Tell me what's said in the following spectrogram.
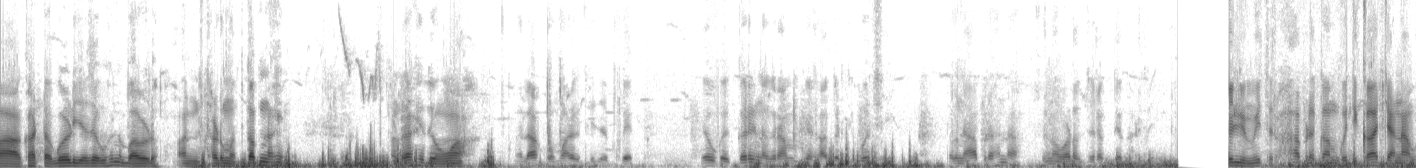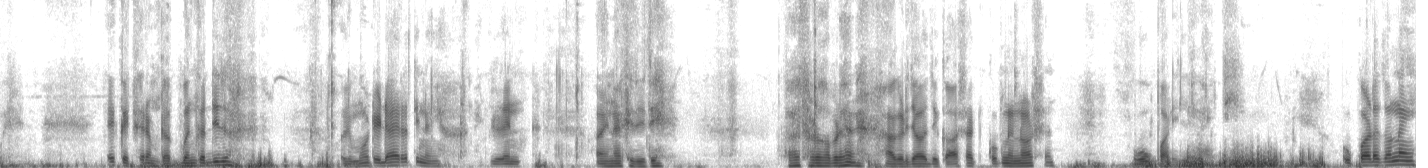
આ ઘાટા ગોળીએ જવું છે ને બાવડો અને થડમાં કપ નાખી રાખી દઉં હું એટલે આખો માર્ગ થઈ જાય પેક. એવું કંઈક કરીને ગ્રામ ક્યાંક આગળથી પહોંચી તમને આપણે હે ને જૂનો વાળો જરાક દેખાડી દઈએ. પેલું મિત્ર આપણે કામ કદી કાચા ના હોય. એક જ ફેરમ ઢગ બંધ કરી દીધું ઓલી મોટી ડાયર હતી ને અહીંયા લઈને અહીં નાખી દીધી. હવે થોડોક આપણે છે ને આગળ જવા દઈએ કે આશા કોકને નડશે ને ઉપાડી લઈને અહીંથી ઉપાડે તો નહીં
